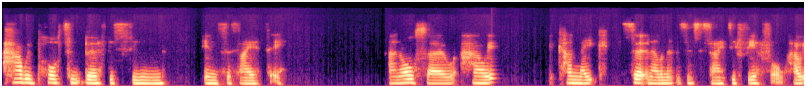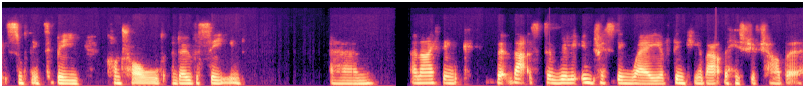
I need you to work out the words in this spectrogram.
how important birth is seen in society and also how it, it can make certain elements in society fearful, how it's something to be controlled and overseen. Um, and I think that that's a really interesting way of thinking about the history of childbirth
